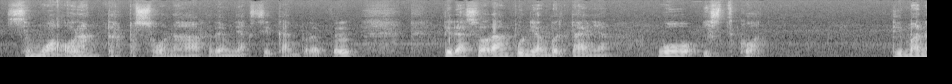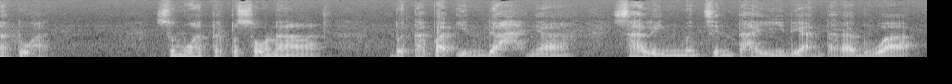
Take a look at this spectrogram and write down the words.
Semua orang terpesona ketika menyaksikan itu. Tidak seorang pun yang bertanya, Wo is God? Di mana Tuhan? Semua terpesona betapa indahnya saling mencintai di antara dua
